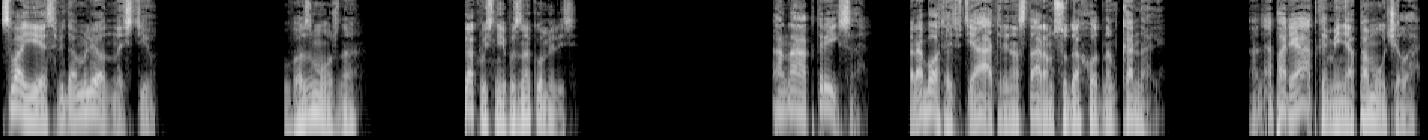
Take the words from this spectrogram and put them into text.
своей осведомленностью. Возможно. Как вы с ней познакомились? Она актриса. Работает в театре на старом судоходном канале. Она порядком меня помучила,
